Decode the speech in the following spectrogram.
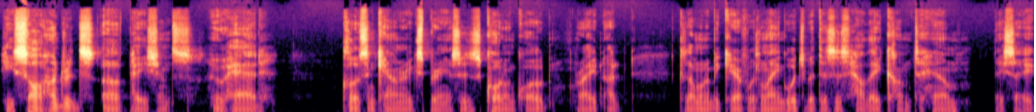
he saw hundreds of patients who had close encounter experiences, quote unquote, right? Because I, I want to be careful with language, but this is how they come to him. They say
